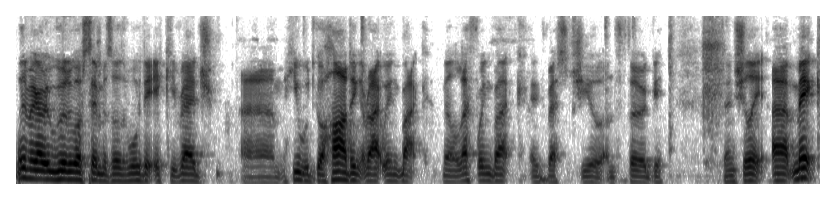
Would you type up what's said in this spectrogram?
McGarry would go same as us. Would Icky Reg. Um, he would go Harding at right wing back, Miller left wing back, invest Gio and Fergie potentially. Uh, Mick,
